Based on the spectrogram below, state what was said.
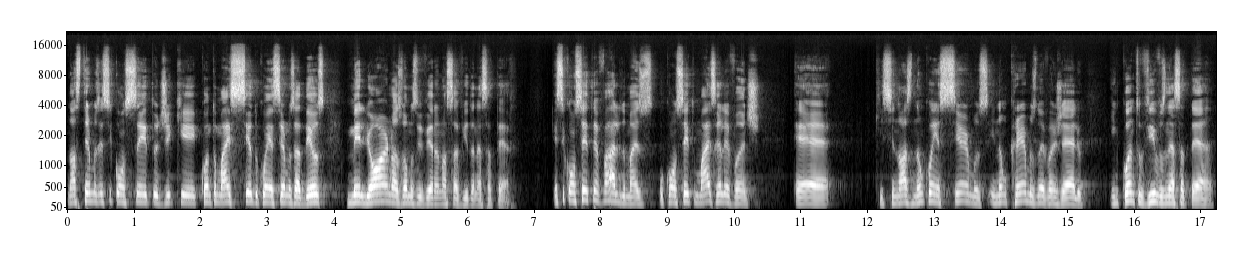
nós temos esse conceito de que quanto mais cedo conhecermos a Deus, melhor nós vamos viver a nossa vida nessa terra. Esse conceito é válido, mas o conceito mais relevante é que se nós não conhecermos e não crermos no Evangelho enquanto vivos nessa terra,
